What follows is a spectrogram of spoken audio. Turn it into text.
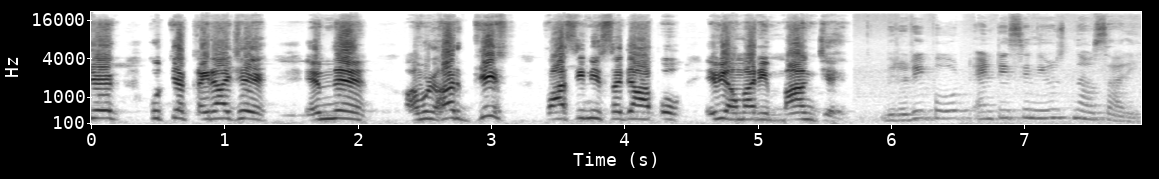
જે કૃત્ય કર્યા છે, એમને હરગીઝ ફાંસીની સજા આપો એવી અમારી માંગ છે. Bureau report, NTC news Navsari.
